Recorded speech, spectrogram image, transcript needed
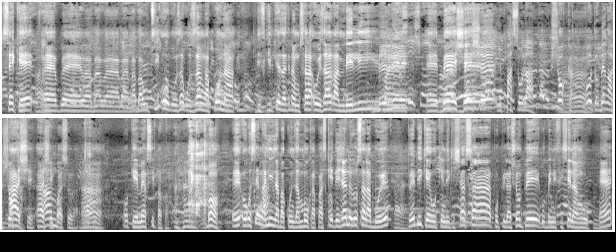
seke bauti oyo boza kozanga mpo na difficulté eza te na mosala oyo eza kaka mbeli eh, beshe epasola shoka ah. oyo tobenga shoka ok merci papa bon eh, okosenga ah. nini na bakonzi ya mboka parce que déjà nde ozosala boye ah. toyebi ke okende kinshasa population mpe ekobénéficie na yango eh,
